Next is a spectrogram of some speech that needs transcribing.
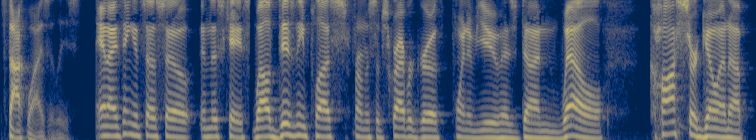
stock wise at least. And I think it's also in this case, while Disney Plus, from a subscriber growth point of view, has done well, costs are going up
